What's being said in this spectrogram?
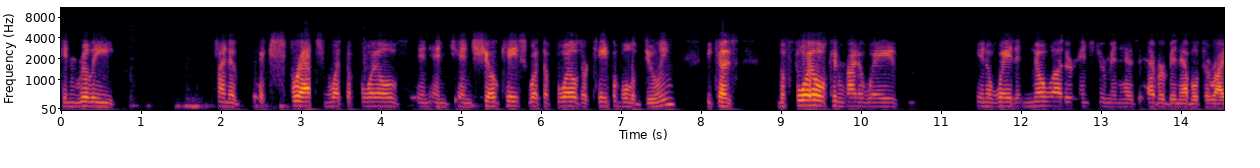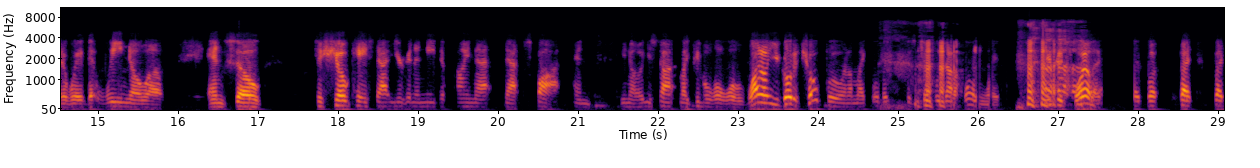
can really kind of express what the foils and, and, and showcase what the foils are capable of doing because the foil can ride a wave in a way that no other instrument has ever been able to ride a wave that we know of. And so to showcase that, you're going to need to find that, that spot. And, you know, it's not like people, well, well why don't you go to Teahupo'o? And I'm like, well, because Teahupo'o's not a foiling wave. You could foil it. But, but, but, but,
